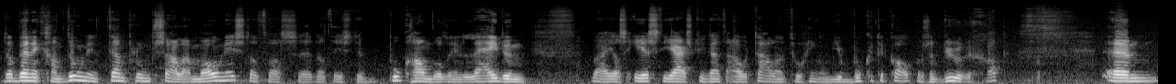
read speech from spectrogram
Dat ben ik gaan doen in Templum Salamonis. Dat, was, uh, dat is de boekhandel in Leiden, waar je als eerstejaarsstudent oude talen naartoe ging om je boeken te kopen. Dat was een dure grap. Um,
